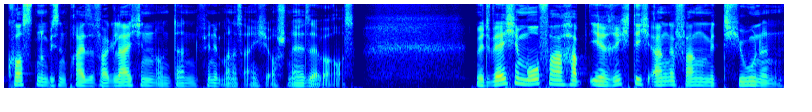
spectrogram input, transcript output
kosten, ein bisschen Preise vergleichen und dann findet man das eigentlich auch schnell selber raus. Mit welchem Mofa habt ihr richtig angefangen mit Tunen?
